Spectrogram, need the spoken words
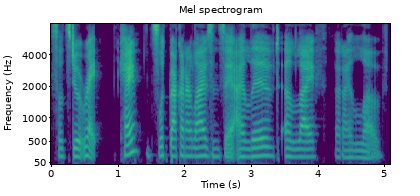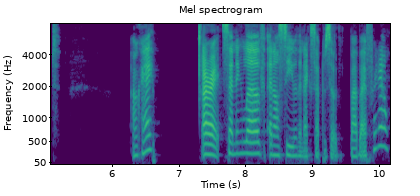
So let's do it right. Okay. Let's look back on our lives and say, I lived a life that I loved. Okay. All right, sending love, and I'll see you in the next episode. Bye bye for now.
